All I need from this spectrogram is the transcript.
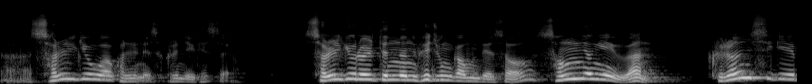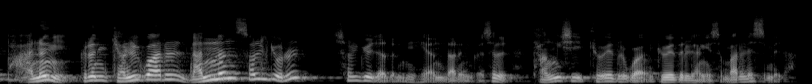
아, 설교와 관련해서 그런 얘기를 했어요. 설교를 듣는 회중 가운데서 성령에 의한 그런 식의 반응이 그런 결과를 낳는 설교를 설교자들이 해야 한다는 것을 당시 교회들과 교회들을 향해서 말을 했습니다.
